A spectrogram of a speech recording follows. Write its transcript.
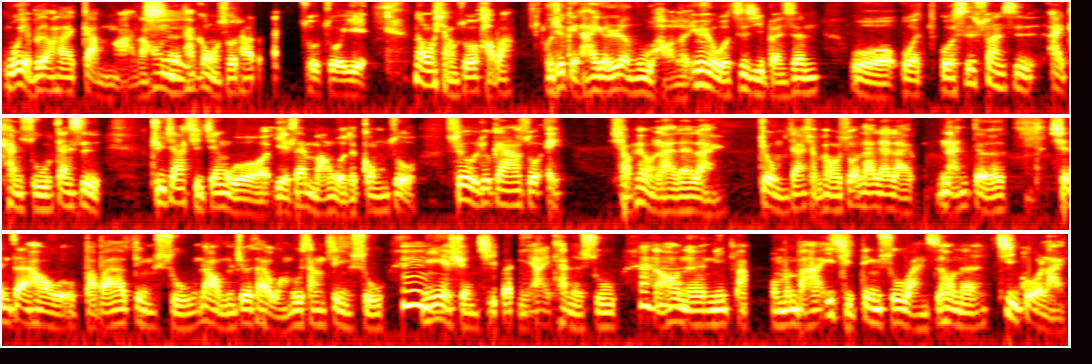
我也不知道他在干嘛，然后呢，他跟我说他在做作业，那我想说好吧，我就给他一个任务好了，因为我自己本身我我我是算是爱看书，但是居家期间我也在忙我的工作，所以我就跟他说，哎，小朋友来来来。就我们家小朋友说，来来来，难得现在哈，我爸爸要订书，那我们就在网络上订书。嗯，你也选几本你爱看的书，然后呢，你把我们把它一起订书完之后呢，寄过来。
